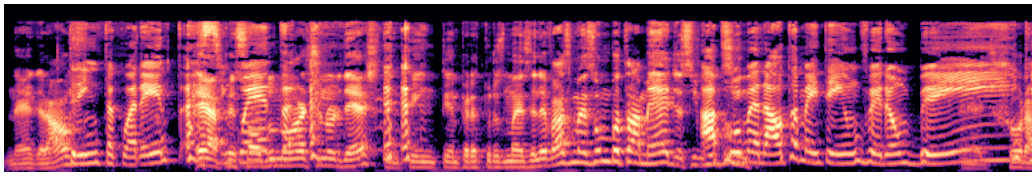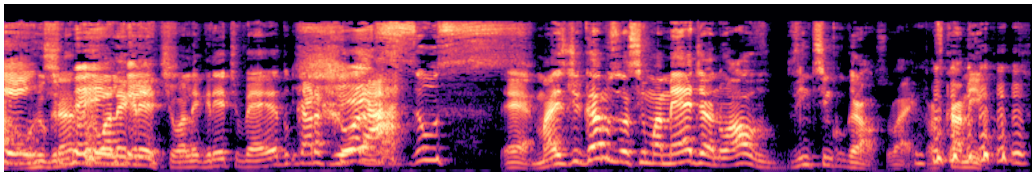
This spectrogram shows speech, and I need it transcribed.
né, graus. 30, 40, É, 50. pessoal do norte e nordeste tem, tem temperaturas mais elevadas, mas vamos botar a média, assim, A 25. Blumenau também tem um verão É, bem de chorar. quente. o Rio Grande bem o Alegrete. quente. O Alegrete, velho, é do cara chorar. Jesus! É, mas digamos assim, uma média anual, 25 graus, vai, pra ficar amigo.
